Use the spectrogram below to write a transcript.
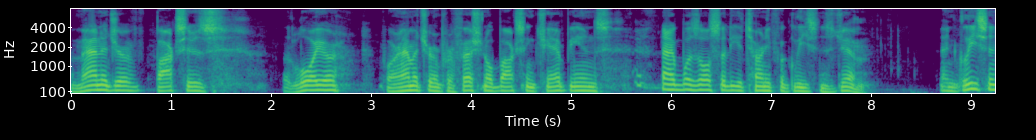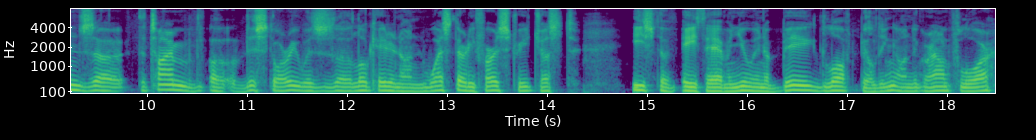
a manager of boxers, a lawyer for amateur and professional boxing champions. I was also the attorney for Gleason's Gym. And Gleason's, uh, the time of, of, this story was uh, located on West 31st Street, just east of 8th Avenue, in a big loft building on the ground floor.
